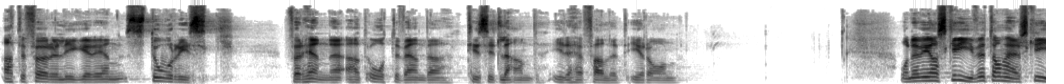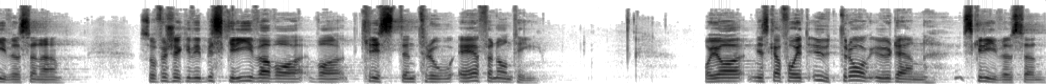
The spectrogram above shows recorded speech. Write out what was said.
att det föreligger en stor risk för henne att återvända till sitt land, i det här fallet Iran. Och när vi har skrivit de här skrivelserna så försöker vi beskriva vad, vad kristen tro är för någonting. Och jag, ni ska få ett utdrag ur den skrivelsen.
